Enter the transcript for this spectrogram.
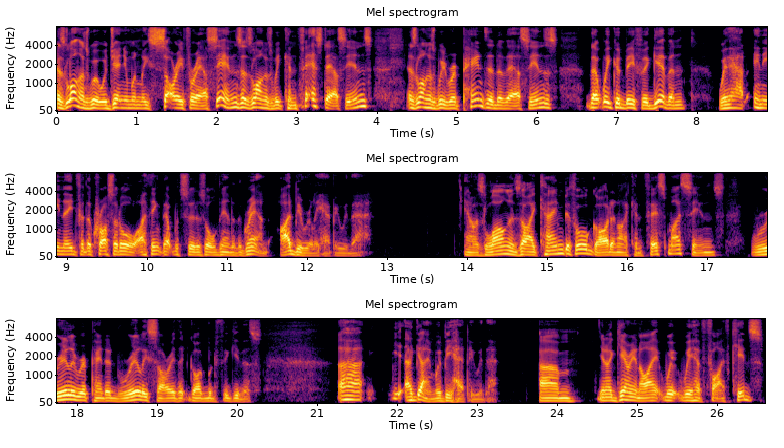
as long as we were genuinely sorry for our sins, as long as we confessed our sins, as long as we repented of our sins, that we could be forgiven without any need for the cross at all. I think that would suit us all down to the ground. I'd be really happy with that. You know, as long as I came before God and I confessed my sins, really repented, really sorry that God would forgive us. Uh, again, we'd be happy with that. Um, you know, Gary and I, we, we have five kids,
